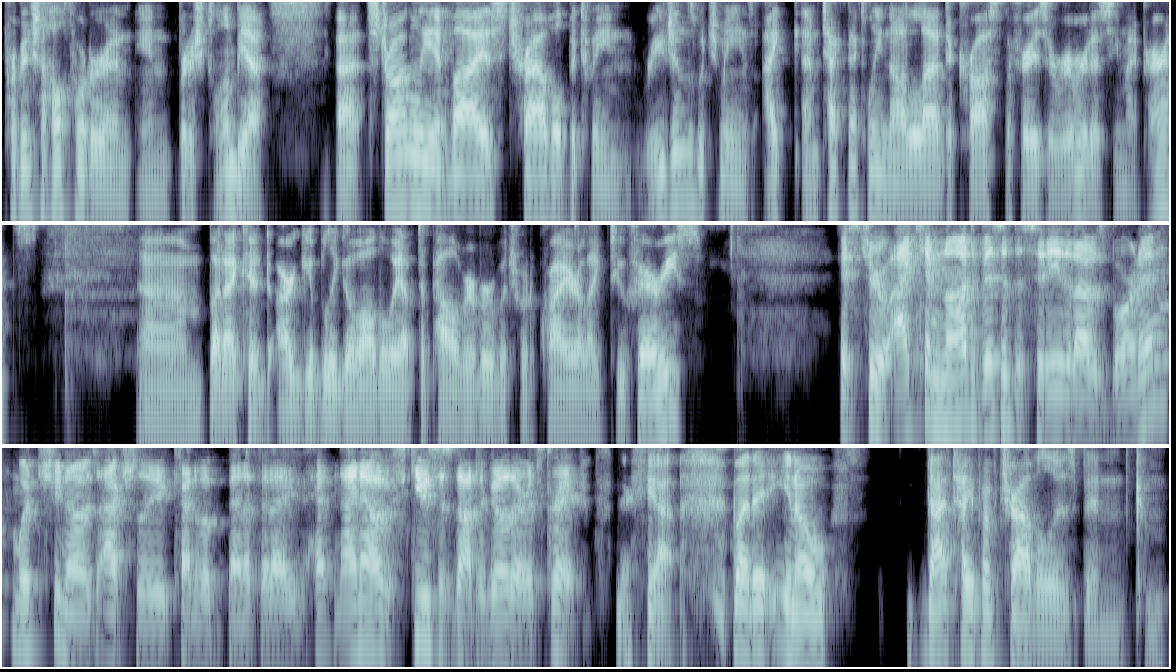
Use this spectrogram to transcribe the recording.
provincial health order in, in British Columbia uh, strongly advise travel between regions, which means I, am technically not allowed to cross the Fraser River to see my parents. Um, but I could arguably go all the way up to Powell River, which would require like two ferries. It's true. I cannot visit the city that I was born in, which you know is actually kind of a benefit. I I now have excuses not to go there. It's great. Yeah, but it, you know, that type of travel has been com-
